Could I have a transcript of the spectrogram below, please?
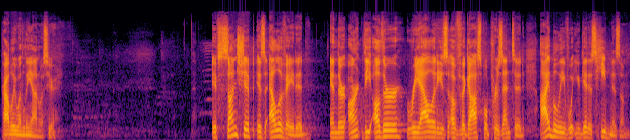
Probably when Leon was here. If sonship is elevated and there aren't the other realities of the gospel presented, I believe what you get is hedonism.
